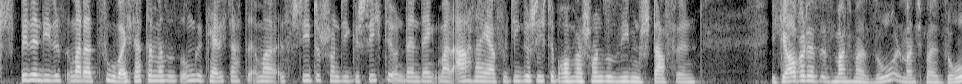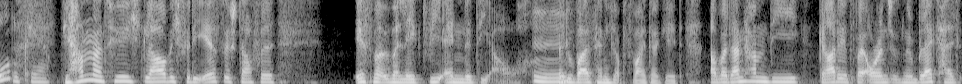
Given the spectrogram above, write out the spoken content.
spinnen die das immer dazu, weil ich dachte immer, es ist umgekehrt. Ich dachte immer, es steht schon die Geschichte und dann denkt man, ach naja, für die Geschichte brauchen wir schon so sieben Staffeln. Ich glaube, das ist manchmal so und manchmal so. Okay. Die haben natürlich, glaube ich, für die erste Staffel erstmal überlegt, wie endet die auch. Mhm. Weil du weißt ja nicht, ob es weitergeht. Aber dann haben die, gerade jetzt bei Orange is New Black, halt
